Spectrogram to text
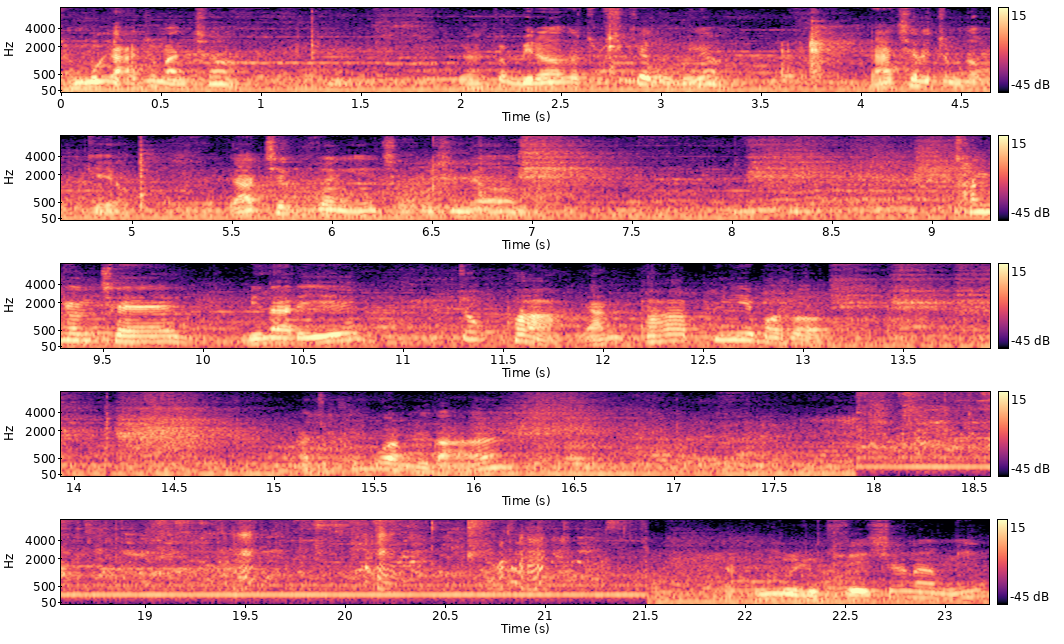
전복이 아주 많죠? 좀 밀어넣어서 좀 식혀두고요 야채를 좀 넣어볼게요 야채 구성이 지금 보시면 청경채, 미나리, 쪽파, 양파, 팽이버섯 아주 풍부합니다. 자, 국물 육수의 시원함이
